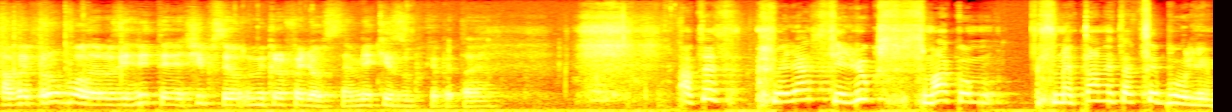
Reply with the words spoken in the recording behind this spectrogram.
А ви пробували розігріти чіпси в мікрофильовці? М'які зубки питає. А це хвилястий люкс з смаком сметани та цибулі.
